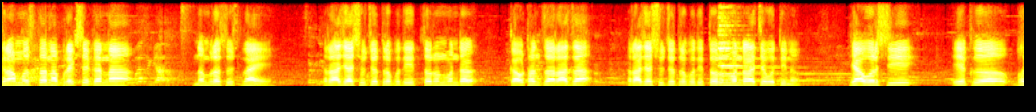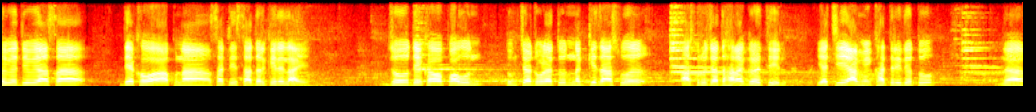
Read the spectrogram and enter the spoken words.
ग्रामस्थांना प्रेक्षकांना नम्र सूचना आहे. राजा शिवछत्रपती तरुण मंडळ गावठांचा राजा राजा शिवछत्रपती तरुण मंडळाच्या वतीनं. ह्या वर्षी एक भव्यदिव्य भव्य दिव्य असा देखावा आपणासाठी सादर केलेला आहे. जो देखावा पाहून तुमच्या डोळ्यातून नक्कीच आसू आश्रूच्या धारा गळतील याची आम्ही खात्री देतो. न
